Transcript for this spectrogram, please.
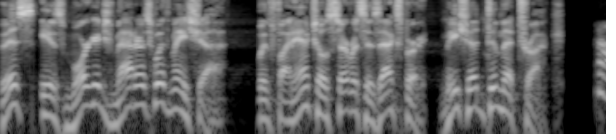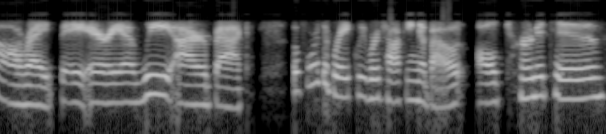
This is Mortgage Matters with Mesha, with financial services expert Mesha Dimitruk. All right, Bay Area, we are back. Before the break, we were talking about alternative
